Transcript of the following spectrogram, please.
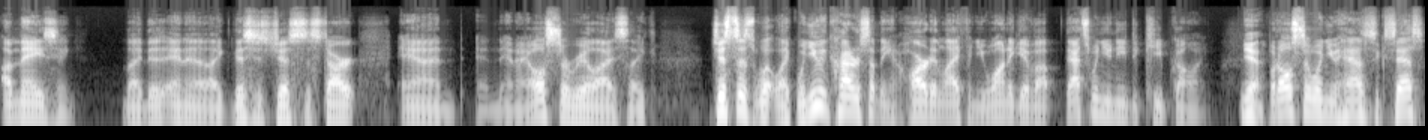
amazing. Like this, and uh, like this is just the start. And and and I also realized like just as what like when you encounter something hard in life and you want to give up, that's when you need to keep going. yeah. But also when you have success,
